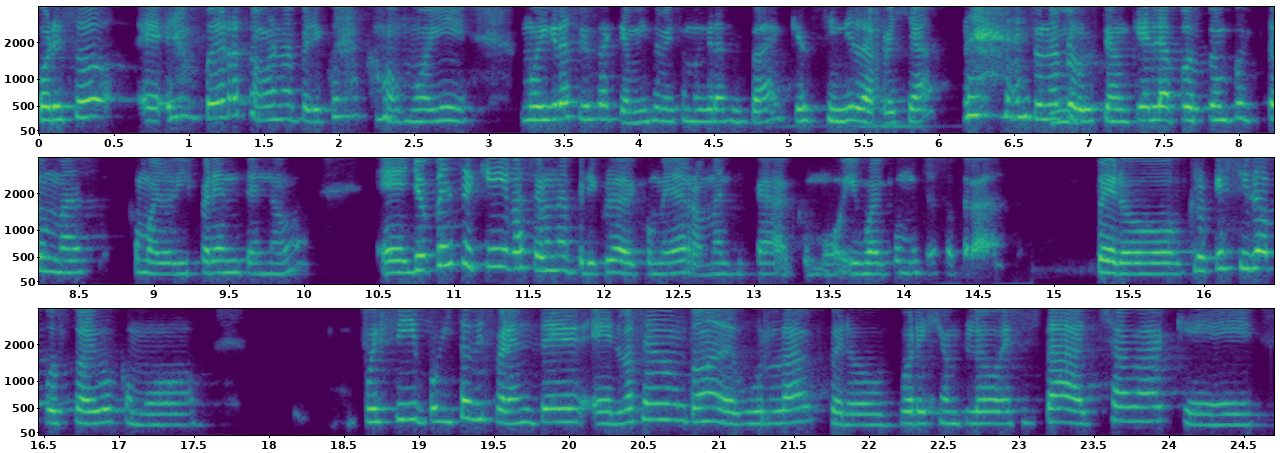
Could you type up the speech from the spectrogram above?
Por eso eh, voy a retomar una película como muy, muy graciosa, que a mí se me hizo muy graciosa, que es Cindy la Regia. es una producción que le apostó un poquito más como a lo diferente, ¿no? Eh, yo pensé que iba a ser una película de comedia romántica, como igual que muchas otras, pero creo que sí lo apostó algo como, pues sí, un poquito diferente. Eh, lo hace en un tono de burla, pero por ejemplo, es esta chava que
